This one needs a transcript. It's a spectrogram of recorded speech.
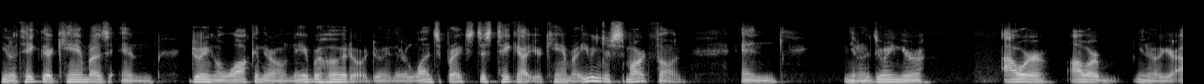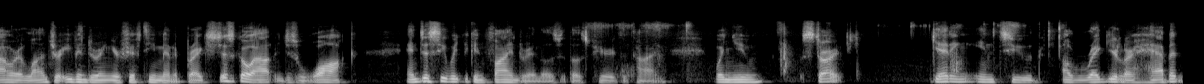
you know, take their cameras and during a walk in their own neighborhood or during their lunch breaks, just take out your camera, even your smartphone, and you know, during your hour hour you know your hour lunch or even during your 15 minute breaks just go out and just walk and just see what you can find during those those periods of time when you start getting into a regular habit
